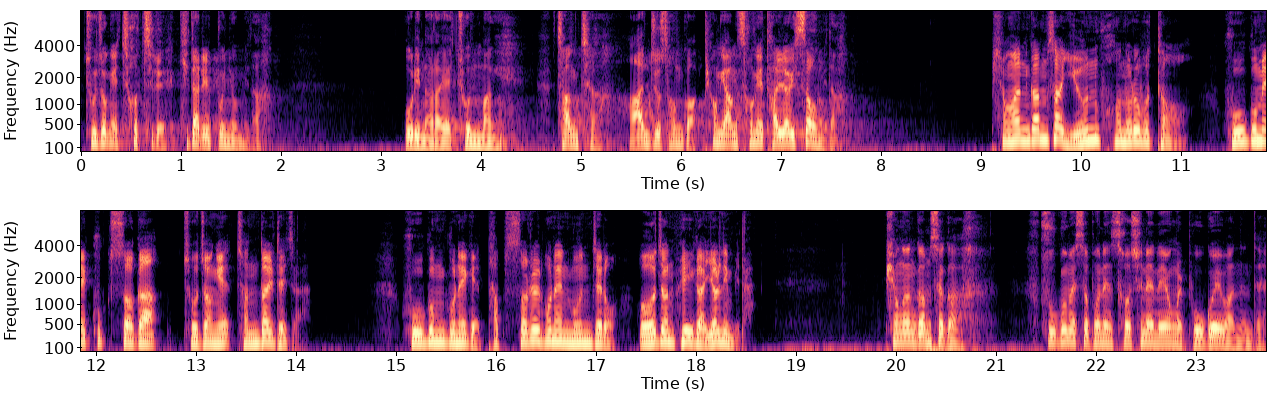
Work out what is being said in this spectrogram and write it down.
조정의 처치를 기다릴 뿐이옵니다. 우리나라의 존망이 장차 안주성과 평양성에 달려 있사옵니다. 평안감사 윤헌으로부터 후금의 국서가 조정에 전달되자 후금군에게 답서를 보낸 문제로 어전 회의가 열립니다. 평안감사가 후금에서 보낸 서신의 내용을 보고해 왔는데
